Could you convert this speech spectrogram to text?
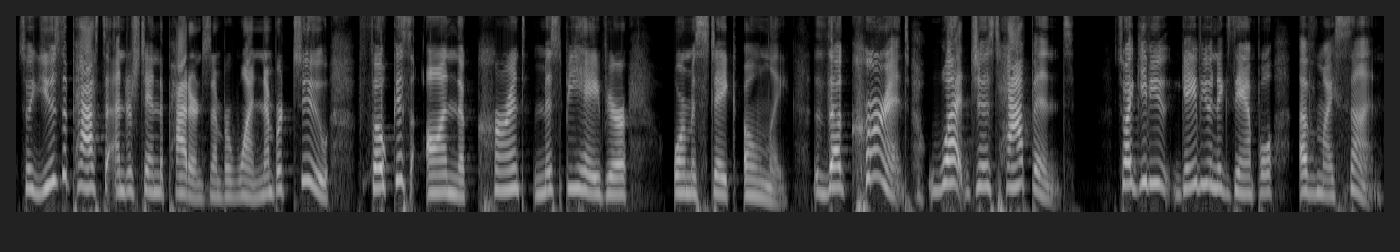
So use the past to understand the patterns, number one. Number two, focus on the current misbehavior or mistake only. The current, what just happened. So I give you gave you an example of my son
